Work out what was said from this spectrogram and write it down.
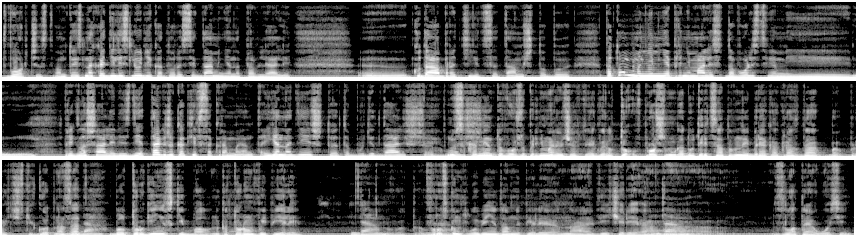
творчеством. То есть находились люди, которые всегда меня направляли э, куда обратиться там, чтобы... Потом они меня принимали с удовольствием и приглашали везде, так же, как и в Сакраменто. И я надеюсь, что это будет дальше, Ну, в Сакраменто вы уже принимали участие. Я говорил, то, в прошлом году, 30 ноября, как раз, да, практически год назад, Да. был Тургеневский бал, на котором вы пели. Да. Вот. В Да. русском клубе недавно пели на вечере а, Да. «Золотая осень».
